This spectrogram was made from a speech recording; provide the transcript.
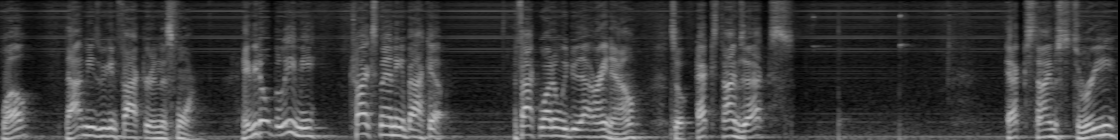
Well, that means we can factor in this form. If you don't believe me, try expanding it back out. In fact, why don't we do that right now? So x times x, x times 3.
